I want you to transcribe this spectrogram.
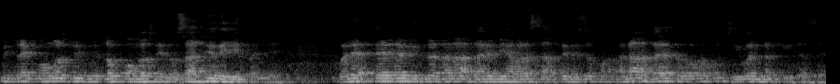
મિત્રએ કોમર્સ લીધું, એટલે કોમર્સ લઈ લઉં. સાથે રહીએ પહેલે ભલે અત્યારે તમે મિત્રતાના આધારે બે વર્ષ સાથે રહેશો, પણ આના આધારે તમારું આખું જીવન નક્કી થશે.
